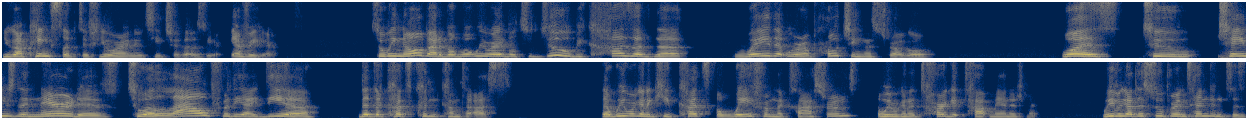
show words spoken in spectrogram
You got pink slipped if you were a new teacher those year, every year. So we know about it, but what we were able to do because of the way that we're approaching the struggle was to change the narrative to allow for the idea that the cuts couldn't come to us. That we were going to keep cuts away from the classrooms and we were going to target top management. We even got the superintendent to,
